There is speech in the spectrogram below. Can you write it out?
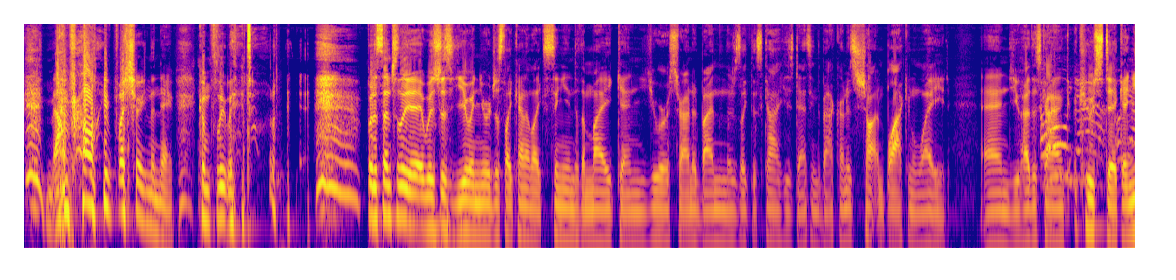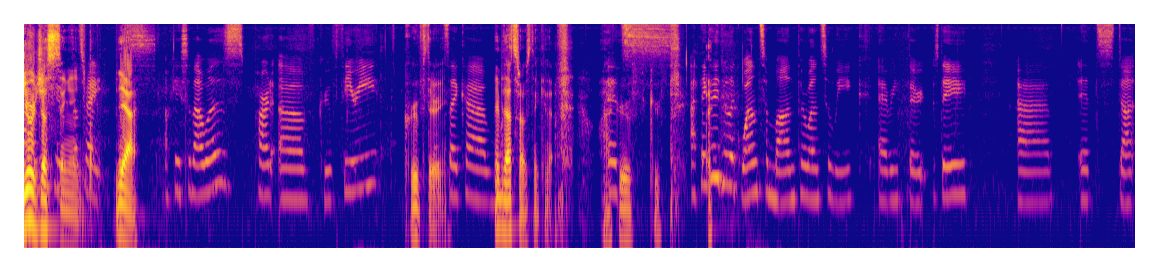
I'm probably butchering the name completely, totally. But essentially, it was just you, and you were just like kind of like singing into the mic, and you were surrounded by, and then there's like this guy, he's dancing in the background. It's shot in black and white, and you had this guy oh, on yeah. acoustic, Oh, and yeah, you were just YouTube, singing. That's right. Yeah. Yes. Okay, so that was part of Groove Theory. Groove theory. It's like a Maybe that's what I was thinking of. Wow, groove, groove. I think they do like once a month or once a week, every Thursday. Uh, it's done.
